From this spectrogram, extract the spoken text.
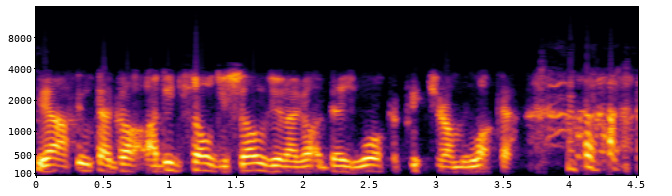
Yeah, I think I got, I did Soldier Soldier and I got a Des Walker picture on my locker.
